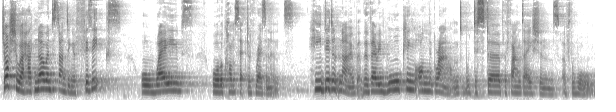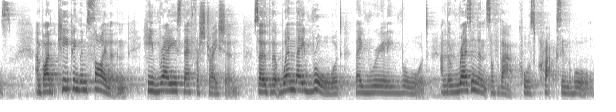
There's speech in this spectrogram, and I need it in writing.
Joshua had no understanding of physics or waves or the concept of resonance. He didn't know that the very walking on the ground would disturb the foundations of the walls. And by keeping them silent, he raised their frustration so that when they roared, they really roared. And the resonance of that caused cracks in the wall.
